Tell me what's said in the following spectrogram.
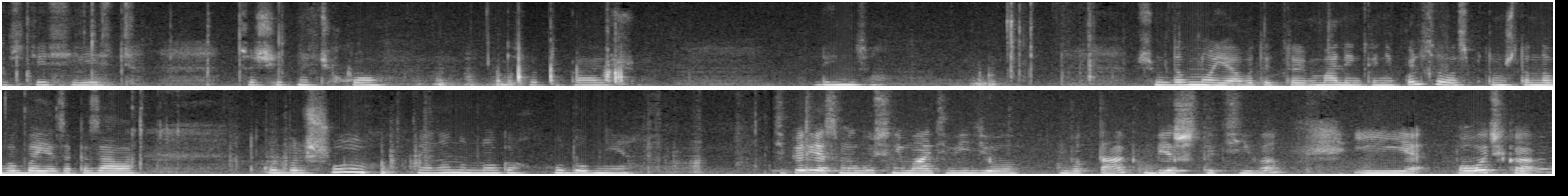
Здесь есть защитный чехол. Здесь вот такая еще линзу. В общем, давно я вот этой маленькой не пользовалась, потому что на ВБ я заказала такую большую, и она намного удобнее. Теперь я смогу снимать видео вот так, без штатива. И полочка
